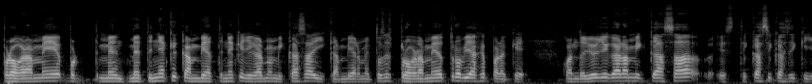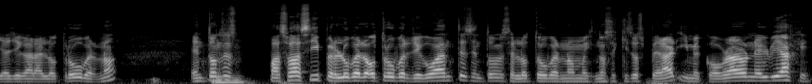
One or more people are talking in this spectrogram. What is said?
programé, me, me tenía que cambiar, tenía que llegarme a mi casa y cambiarme, entonces programé otro viaje para que cuando yo llegara a mi casa, este, casi casi que ya llegara el otro Uber, ¿no? Entonces pasó así, pero el Uber, otro Uber llegó antes, entonces el otro Uber no, me, no se quiso esperar y me cobraron el viaje.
